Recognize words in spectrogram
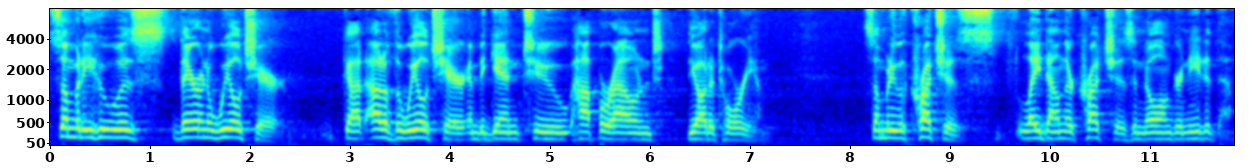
somebody who was there in a wheelchair got out of the wheelchair and began to hop around the auditorium. Somebody with crutches laid down their crutches and no longer needed them.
